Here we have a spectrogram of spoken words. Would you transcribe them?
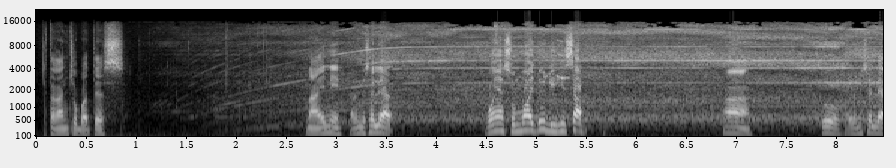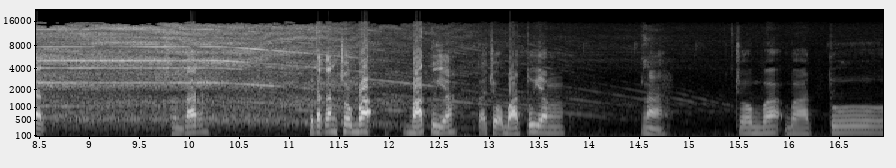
Kita akan coba tes. Nah, ini kalian bisa lihat. Pokoknya semua itu dihisap. Nah, tuh kalian bisa lihat. Sebentar. Kita akan coba batu ya. Kita coba batu yang Nah, coba batu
